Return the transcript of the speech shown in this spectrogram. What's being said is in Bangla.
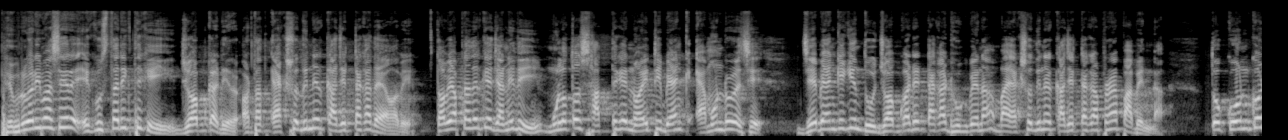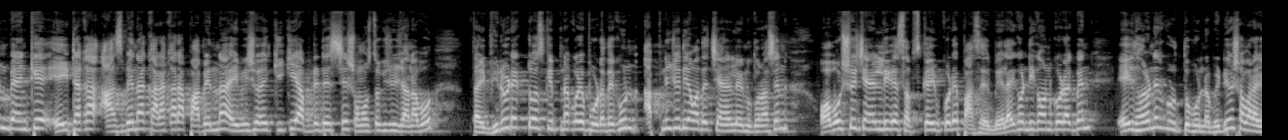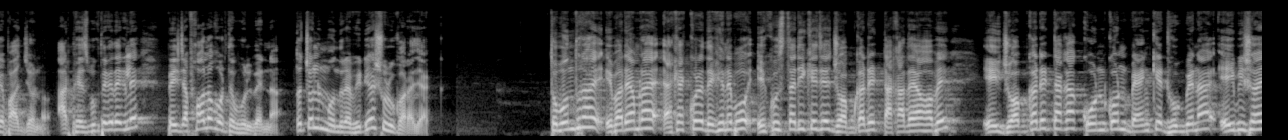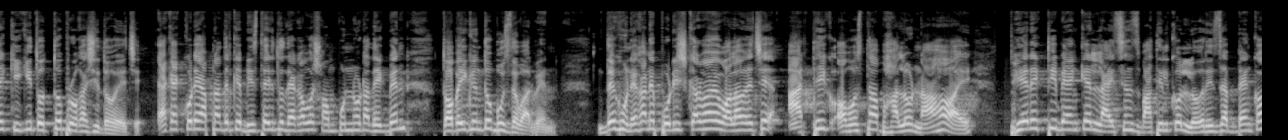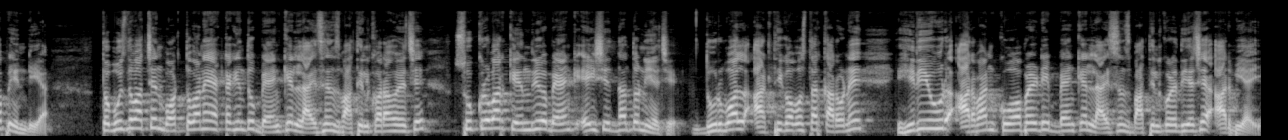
ফেব্রুয়ারি মাসের একুশ তারিখ থেকেই জব কার্ডের, অর্থাৎ একশো দিনের কাজের টাকা দেওয়া হবে। তবে আপনাদেরকে জানিয়ে দিই, মূলত সাত থেকে নয়টি ব্যাংক এমন রয়েছে, যে ব্যাংকে কিন্তু জব কার্ডের টাকা ঢুকবে না বা একশো দিনের কাজের টাকা আপনারা পাবেন না। তো কোন কোন ব্যাংকে এই টাকা আসবে না, কারা কারা পাবেন না, এই বিষয়ে কী কী আপডেট এসছে সমস্ত কিছু জানাব। তাই ভিডিওটা একটু স্কিপ না করে পুরো দেখুন। আপনি যদি আমাদের চ্যানেলে নতুন আসেন, অবশ্যই চ্যানেলটিকে সাবস্ক্রাইব করে পাশের বেল আইকনটিকে অন করে রাখবেন। এই ধরনের গুরুত্বপূর্ণ ভিডিও সবার আগে পাওয়ার জন্য। আর ফেসবুক থেকে দেখলে পেজটা ফলো করতে ভুলবেন না। তো চলুন বন্ধুরা, ভিডিও শুরু করা যাক। তো বন্ধুরা, এবারে আমরা এক এক করে দেখে নেব একুশ তারিখে যে জব কার্ডের টাকা দেওয়া হবে। এই জব কার্ডের টাকা কোন কোন ব্যাংকে ঢুকবে না, এই বিষয়ে কী কী তথ্য প্রকাশিত হয়েছে। এক এক করে আপনাদেরকে বিস্তারিত দেখাবো, সম্পূর্ণটা দেখবেন, তবেই কিন্তু বুঝতে পারবেন। দেখুন, এখানে পরিষ্কারভাবে বলা হয়েছে, আর্থিক অবস্থা ভালো না হয় ফের একটি ব্যাংকের লাইসেন্স বাতিল করল রিজার্ভ ব্যাঙ্ক অফ ইন্ডিয়া তো বুঝতে পারছেন, বর্তমানে একটা কিন্তু ব্যাংকের লাইসেন্স বাতিল করা হয়েছে। শুক্রবার কেন্দ্রীয় ব্যাংক এই সিদ্ধান্ত নিয়েছে। দুর্বল আর্থিক অবস্থার কারণে হিরিউর আরবান কোঅপারেটিভ ব্যাংকের লাইসেন্স বাতিল করে দিয়েছে আরবিআই।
